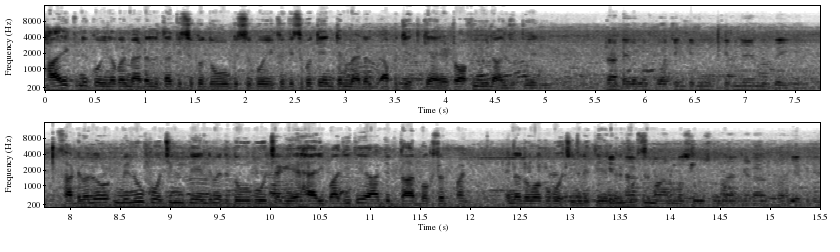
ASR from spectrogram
ਹਰ ਇੱਕ ਨੇ ਕੋਈ ਨਾ ਕੋਈ ਮੈਡਲ ਲਿੱਤਾ ਕਿਸੇ ਕੋ ਦੋ ਕਿਸੇ ਕੋ ਇੱਕ ਕਿਸੇ ਕੋ ਤਿੰਨ ਤਿੰਨ ਮੈਡਲ ਆਪਾਂ ਜਿੱਤ ਕੇ ਆਏ ਟਰੋਫੀ ਵੀ ਨਾਲ ਜਿੱਤੀ ਹੈ ਜੀ। ਤੁਹਾਡੇ ਵੱਲੋਂ ਕੋਚਿੰਗ ਕਿੰਨੇ ਕਿੰਨੇ ਨੂੰ ਦੇਈ ਸਾਡੇ ਵੱਲੋਂ ਮੈਨੂੰ ਕੋਚਿੰਗ ਦੇਣ ਦੇ ਮੇਰੇ ਦੋ ਕੋਚ ਹੈਗੇ ਆ ਹੈਰੀ ਭਾਜੀ ਤੇ ਆ ਜਗਤਾਰ ਬਾਕਸਰ ਭਾਜੀ। ਇਹਨਾਂ ਦੋਵਾਂ ਕੋ ਕੋਚਿੰਗ ਲਿੱਤੀ ਹੈ ਮੇਰੇ ਕਿੰਨਾ ਕੋਲ। ਸਮਾਨ ਮਹਿਸੂਸ ਹੁੰਦਾ ਕਿਹੜਾ ਜਿੱਤ ਗਏ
